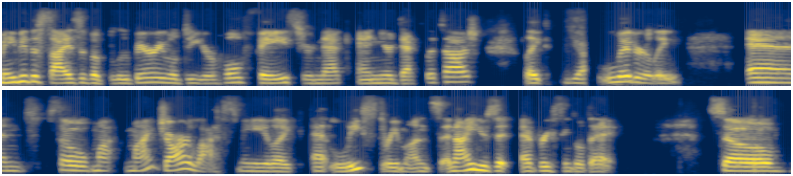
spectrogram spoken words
maybe the size of a blueberry will do your whole face, your neck and your décolletage, like yeah. literally. And so my my jar lasts me like at least 3 months and I use it every single day. So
